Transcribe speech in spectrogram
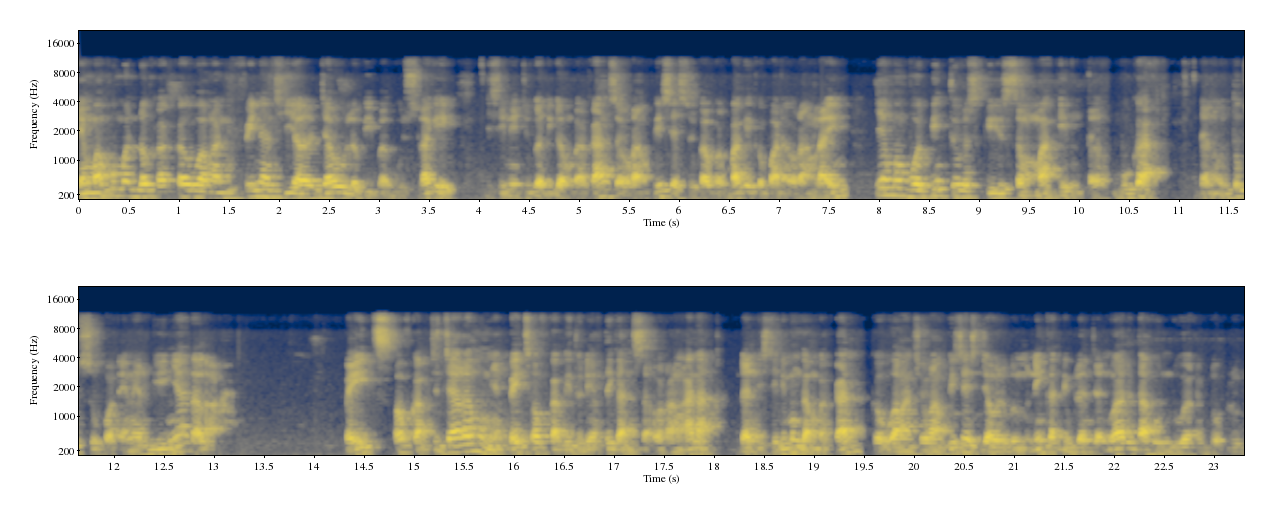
yang mampu mendongkrak keuangan finansial jauh lebih bagus lagi. Di sini juga digambarkan seorang Pisces suka berbagi kepada orang lain yang membuat pintu rezeki semakin terbuka dan untuk support energinya adalah Page of Cup. Secara umumnya Page of Cup itu diartikan seorang anak dan di sini menggambarkan keuangan seorang Pisces jauh lebih meningkat di bulan Januari tahun 2022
